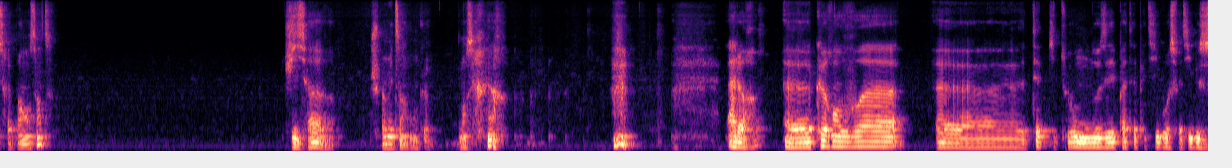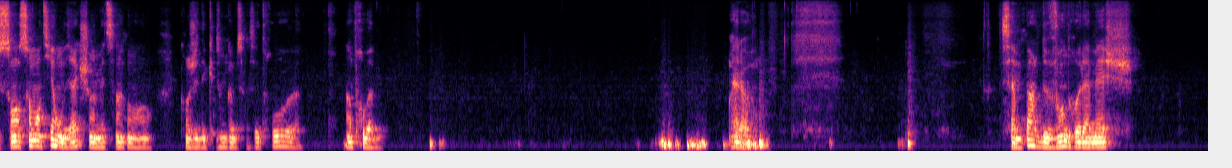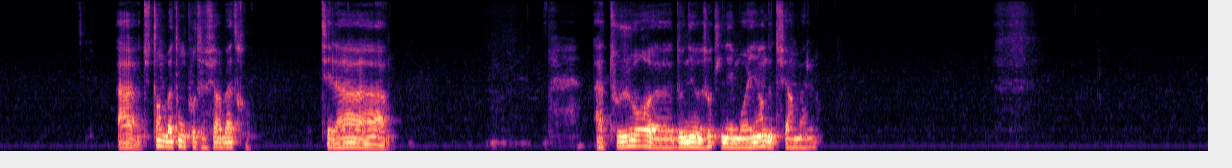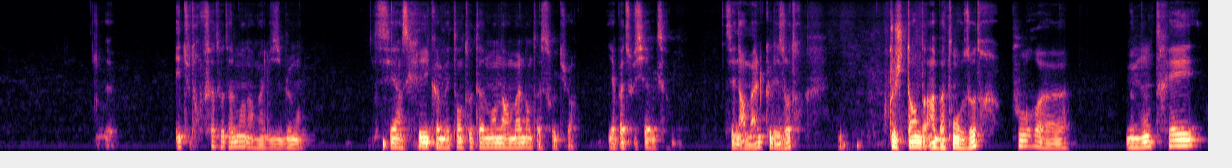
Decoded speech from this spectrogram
serais pas enceinte? Je dis ça, je suis pas médecin, donc euh, j'en sais rien. Alors, euh, que renvoie euh, tête qui tourne, nausée, pâte à petit, grosse fatigue. Sans, sans, mentir, on dirait que je suis un médecin quand, quand j'ai des questions comme ça. C'est trop improbable. Alors, ça me parle de vendre la mèche. Ah, tu tends le bâton pour te faire battre. Tu es là à, toujours euh, donner aux autres les moyens de te faire mal. Et tu trouves ça totalement normal, visiblement. C'est inscrit comme étant totalement normal dans ta structure. Il n'y a pas de souci avec ça. C'est normal que les autres, que je tende un bâton aux autres pour euh, me montrer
